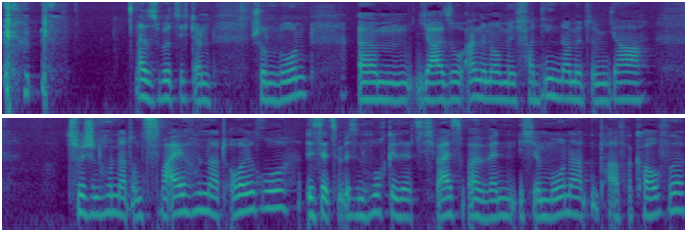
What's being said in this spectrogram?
also es wird sich dann schon lohnen. Ähm, ja, also angenommen, ich verdiene damit im Jahr zwischen 100 und 200 Euro. Ist jetzt ein bisschen hochgesetzt, ich weiß, aber wenn ich im Monat ein paar verkaufe,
